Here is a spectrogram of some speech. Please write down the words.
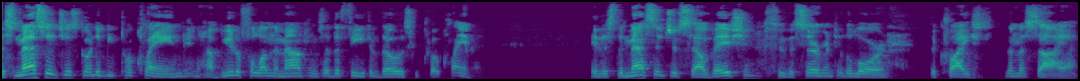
this message is going to be proclaimed, and how beautiful on the mountains are the feet of those who proclaim it. It is the message of salvation through the servant of the Lord, the Christ, the Messiah.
